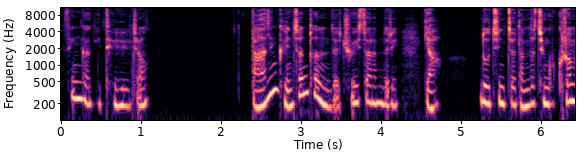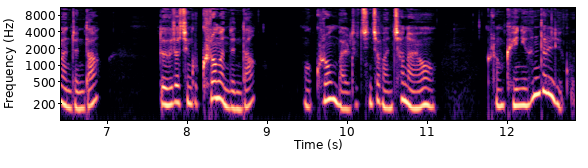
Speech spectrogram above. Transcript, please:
생각이 들죠. 나는 괜찮다는데 주위 사람들이 야, 너 진짜 남자친구 그러면 안 된다? 너 여자친구 그러면 안 된다? 뭐 그런 말도 진짜 많잖아요. 그럼 괜히 흔들리고.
